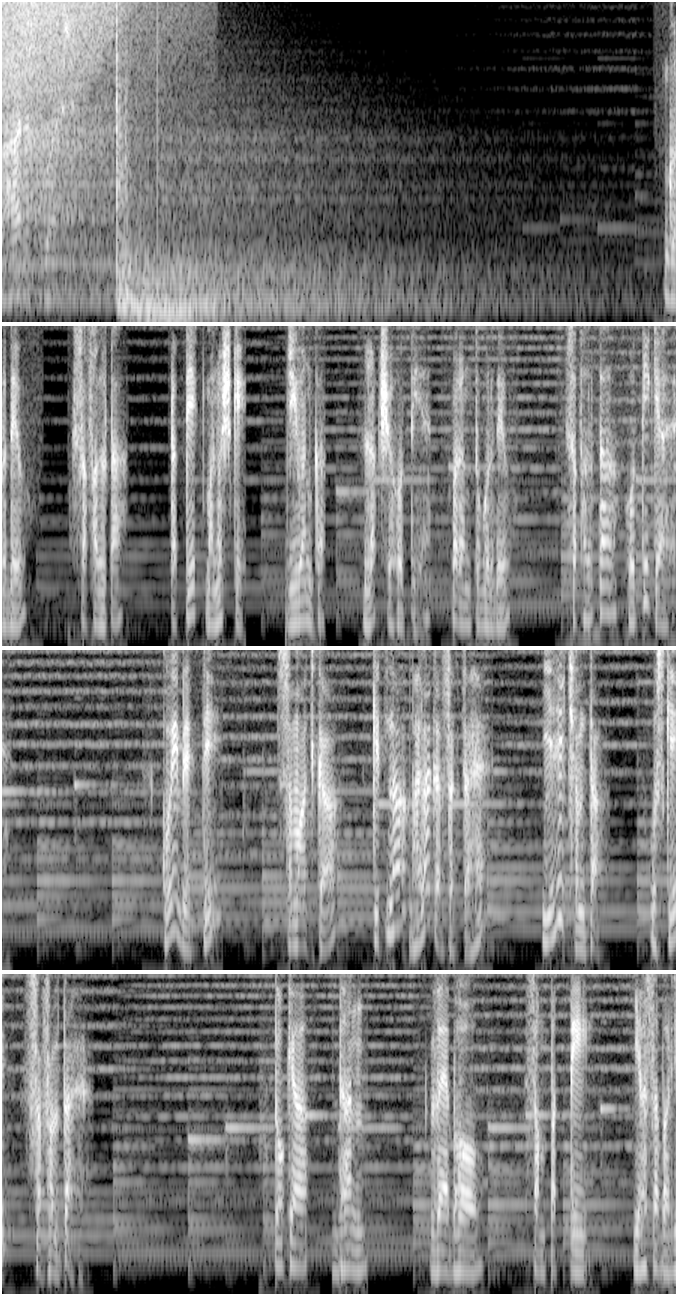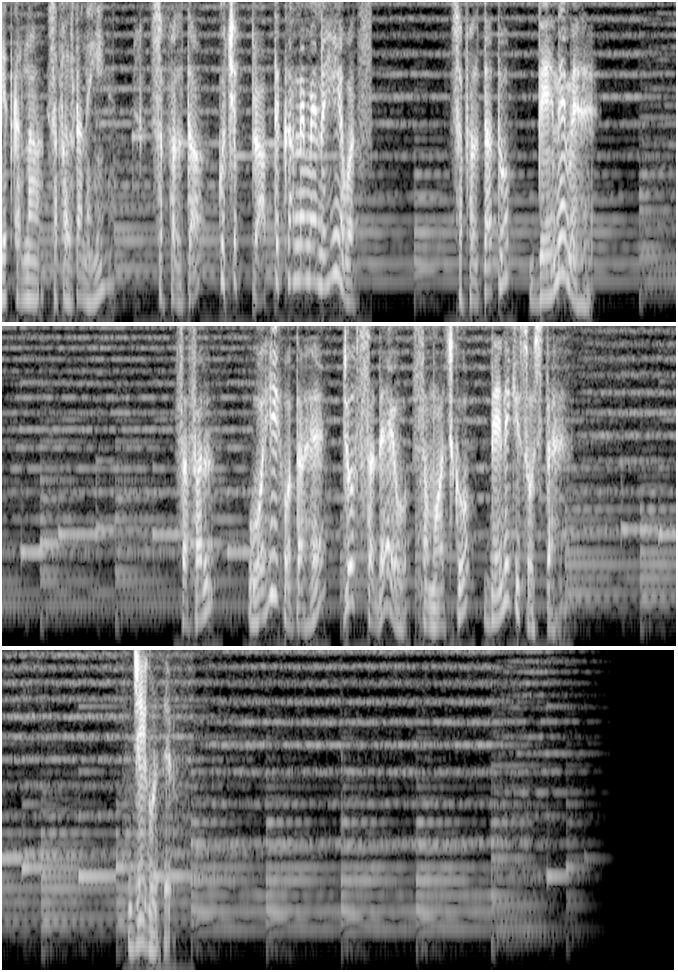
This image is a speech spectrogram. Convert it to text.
भारतवर्ष गुरुदेव सफलता प्रत्येक मनुष्य के जीवन का लक्ष्य होती है। परंतु गुरुदेव सफलता होती क्या है? कोई व्यक्ति समाज का कितना भला कर सकता है यही क्षमता उसकी सफलता है। तो क्या धन वैभव संपत्ति यह सब अर्जित करना सफलता नहीं है? सफलता कुछ प्राप्त करने में नहीं है वत्स। सफलता तो देने में है। सफल वही होता है जो सदैव समाज को देने की सोचता है। जी गुरुदेव।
